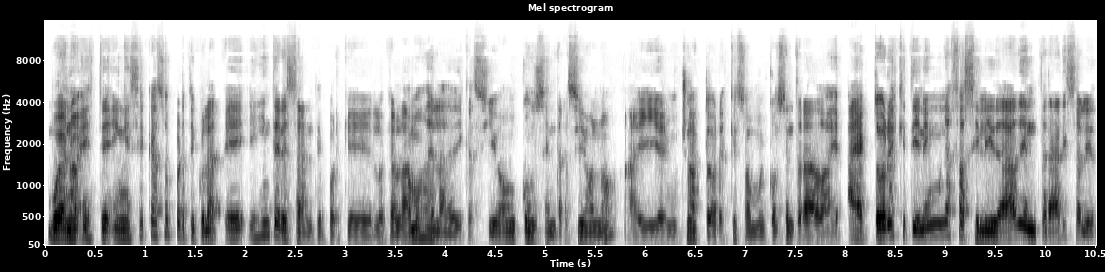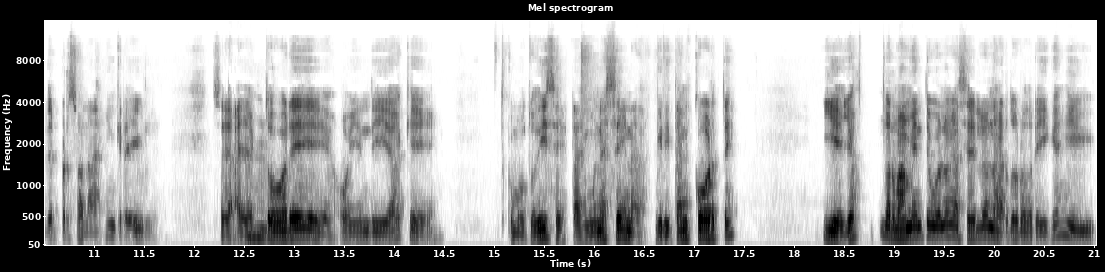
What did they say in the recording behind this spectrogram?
Bueno, este, en ese caso particular es, es, interesante porque lo que hablamos de la dedicación, concentración, ¿no? Ahí hay muchos actores que son muy concentrados. hay actores que tienen una facilidad de entrar y salir del personaje increíble. O sea, hay actores hoy en día que, como tú dices, están en una escena, gritan corte y ellos normalmente vuelven a ser Leonardo Rodríguez y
